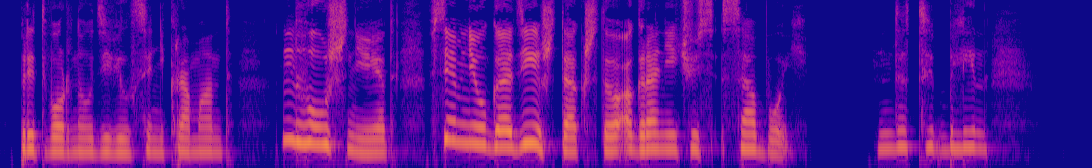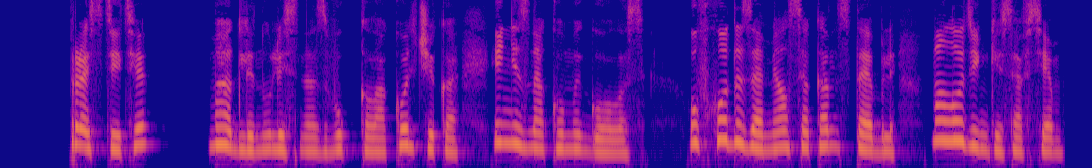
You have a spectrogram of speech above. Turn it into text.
— притворно удивился некромант. «Ну уж нет, всем не угодишь, так что ограничусь собой». «Да ты, блин...» «Простите?» Мы оглянулись на звук колокольчика и незнакомый голос — у входа замялся констебль, молоденький совсем.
